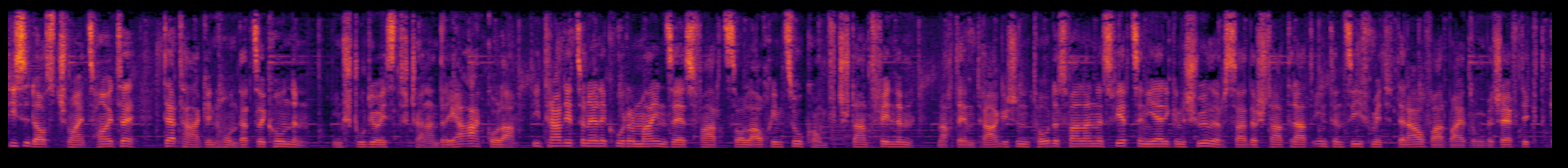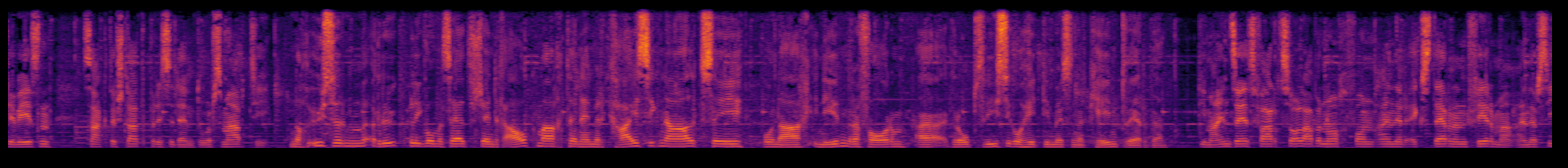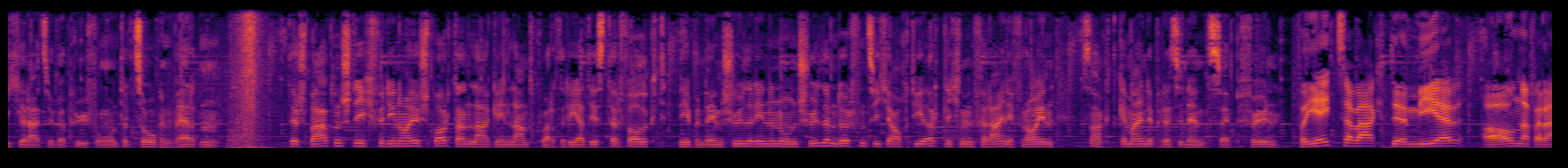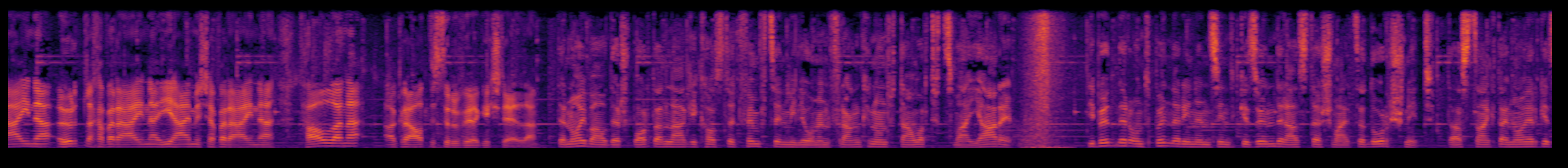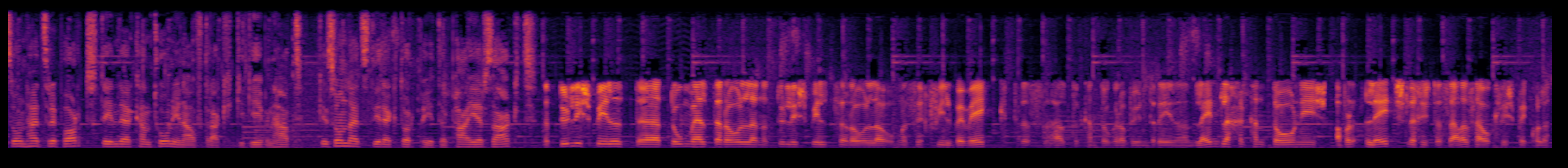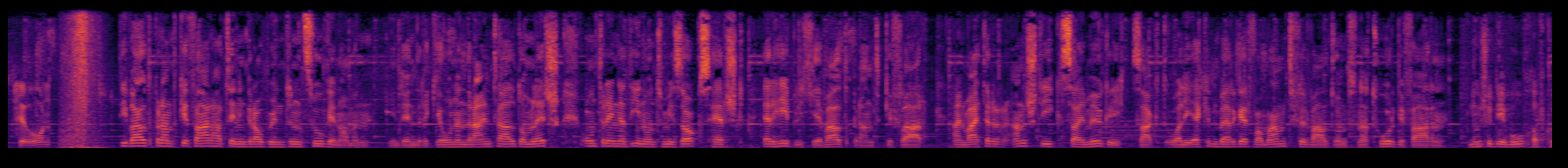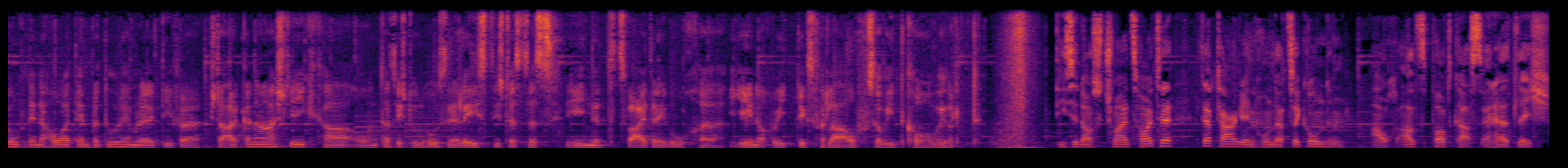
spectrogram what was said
Die Südostschweiz heute, der Tag in 100 Sekunden. Im Studio ist Gianandrea Accola. Die traditionelle Kurer-Mainsäßfahrt soll auch in Zukunft stattfinden. Nach dem tragischen Todesfall eines 14-jährigen Schülers sei der Stadtrat intensiv mit der Aufarbeitung beschäftigt gewesen, sagte Stadtpräsident Urs Marti. Nach unserem Rückblick, wo wir selbstverständlich auch gemacht haben, haben wir kein Signal gesehen, wonach in irgendeiner Form ein grobes Risiko hätte müssen erkannt werden. Die Mainsäßfahrt soll aber noch von einer externen Firma einer Sicherheitsüberprüfung unterzogen werden. Der Spatenstich für die neue Sportanlage in Landquartiert ist erfolgt. Neben den Schülerinnen und Schülern dürfen sich auch die örtlichen Vereine freuen, sagt Gemeindepräsident Sepp Föhn. Von jetzt weg tun wir allen Vereinen, örtlichen Vereinen, einheimischen Vereinen, die Hallen gratis zur Verfügung stellen. Der Neubau der Sportanlage kostet 15 Millionen Franken und dauert zwei Jahre. Die Bündner und Bündnerinnen sind gesünder als der Schweizer Durchschnitt. Das zeigt ein neuer Gesundheitsreport, den der Kanton in Auftrag gegeben hat. Gesundheitsdirektor Peter Payer sagt, Natürlich spielt äh, die Umwelt eine Rolle, natürlich spielt es eine Rolle, ob man sich viel bewegt, dass halt der Kanton Graubünden ein ländlicher Kanton ist. Aber letztlich ist das alles auch ein bisschen Spekulation. Die Waldbrandgefahr hat in Graubünden zugenommen. In den Regionen Rheintal, Domleschg, Unterengadin und Misox herrscht erhebliche Waldbrandgefahr. Ein weiterer Anstieg sei möglich, sagt Ueli Eckenberger vom Amt für Wald- und Naturgefahren. Nur schon diese Woche aufgrund dieser hohen Temperaturen haben wir einen relativ starken Anstieg gehabt und das ist durchaus realistisch, dass das in zwei, drei Wochen je nach Witterungsverlauf so weit kommen wird. Die Südostschweiz heute, der Tag in 100 Sekunden, auch als Podcast erhältlich.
